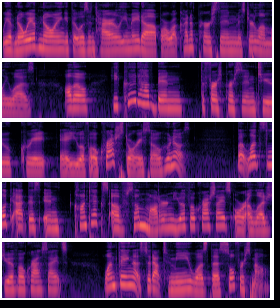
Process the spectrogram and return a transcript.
We have no way of knowing if it was entirely made up or what kind of person Mr. Lumley was, although he could have been the first person to create a UFO crash story, so who knows? But let's look at this in context of some modern UFO crash sites or alleged UFO crash sites one thing that stood out to me was the sulfur smell.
